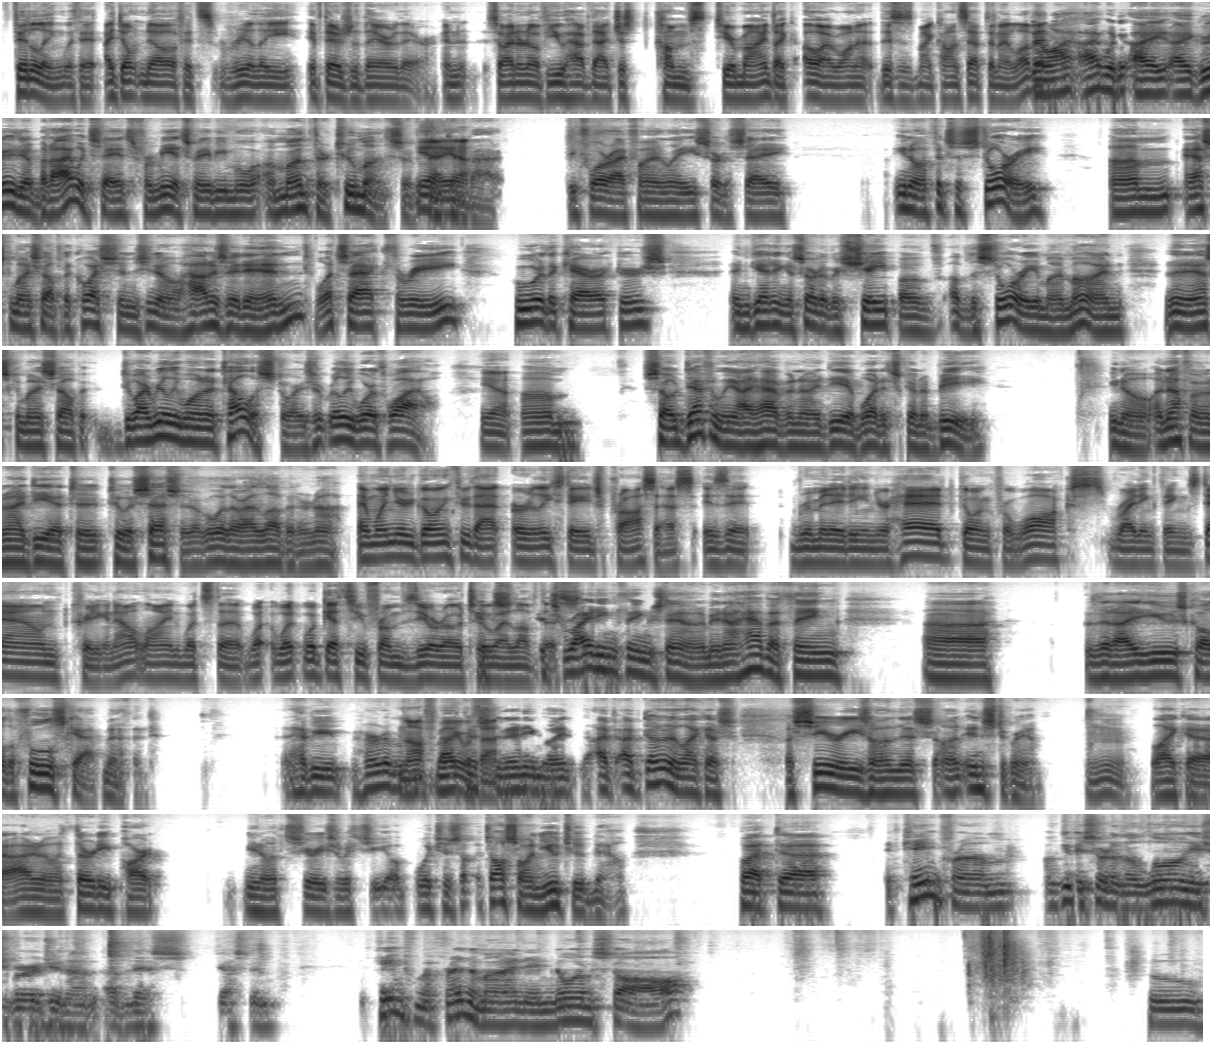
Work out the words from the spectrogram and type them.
fiddling with it. I don't know if it's really if there's a there there, and so I don't know if you have that just comes to your mind, like, oh, I want to. This is my concept, and I love no, it. I, I would, I, I, agree with you, but I would say it's for me, it's maybe more a month or two months of yeah, thinking yeah. about it before I finally sort of say, you know, if it's a story, um, asking myself the questions, you know, how does it end? What's Act Three? Who are the characters? And getting a sort of a shape of of the story in my mind, and then asking myself, do I really want to tell this story? Is it really worthwhile? Yeah. Um, so definitely, I have an idea of what it's going to be. You know, enough of an idea to to assess it or whether I love it or not. And when you're going through that early stage process, is it ruminating in your head, going for walks, writing things down, creating an outline? What's the what what what gets you from zero to it's, I love this? It's writing things down. I mean, I have a thing. Uh, that I use called the foolscap method. Have you heard of Not familiar with that. any way? I've, I've done it like a, a series on this on Instagram, mm. like I don't know a thirty part you know series, which which is it's also on YouTube now. But uh, it came from I'll give you sort of the longish version of, of this, Justin. It came from a friend of mine named Norm Stahl, who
